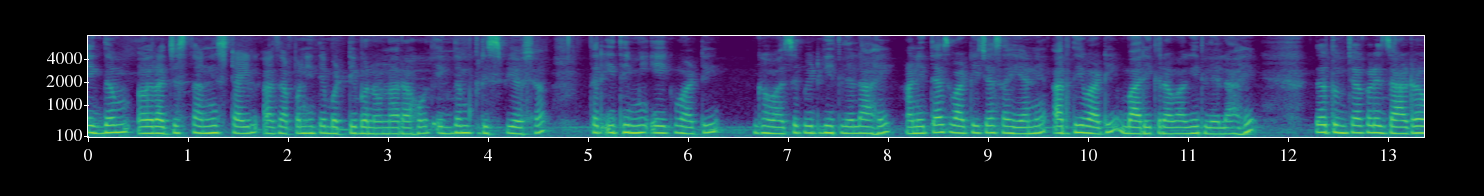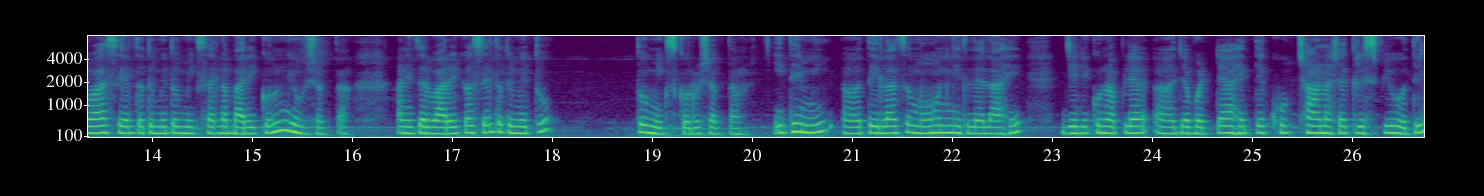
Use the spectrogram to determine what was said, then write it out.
एकदम राजस्थानी स्टाईल आज आपण इथे बट्टी बनवणार आहोत. एकदम क्रिस्पी अशा. तर इथे मी एक वाटी गव्हाचं पीठ घेतलेलं आहे आणि त्याच वाटीच्या साह्याने अर्धी वाटी बारीक रवा घेतलेला आहे. जर तुमच्याकडे जाड रवा असेल तर तुम्ही तो मिक्सरला बारीक करून घेऊ शकता. आणि जर बारीक असेल तर तुम्ही तो तो मिक्स करू शकता. इथे मी तेलाचं मोहन घेतलेलं आहे जेणेकरून आपल्या ज्या बट्ट्या आहेत ते खूप छान अशा क्रिस्पी होतील.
